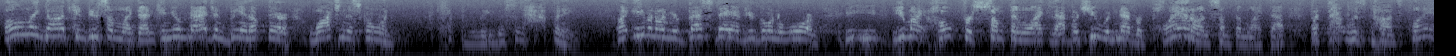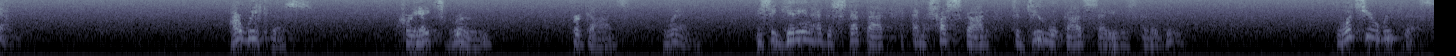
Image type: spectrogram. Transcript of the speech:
Only God can do something like that. And can you imagine being up there watching this going, I can't believe this is happening. Like even on your best day, if you're going to war, you, you, you, might hope for something like that, but you would never plan on something like that. But that was God's plan. Our weakness creates room for God's win. You see, Gideon had to step back and trust God to do what God said he was going to do. What's your weakness?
